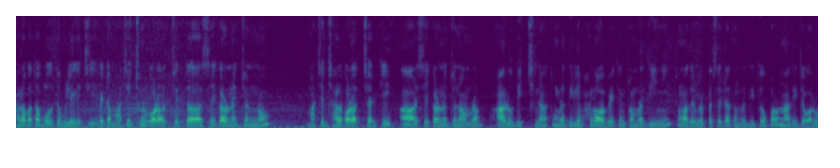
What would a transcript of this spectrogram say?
ভালো কথা বলতে ভুলে গেছি, এটা মাছের ঝোল করা হচ্ছে, তা সেই কারণের জন্য মাছের ঝাল করা হচ্ছে আর কি। আর সেই কারণের জন্য আমরা আলু দিচ্ছি না, তোমরা দিলে ভালো হবে, কিন্তু আমরা দিইনি। তোমাদের ব্যাপার সেটা, তোমরা দিতেও পারো, না দিতে পারো।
